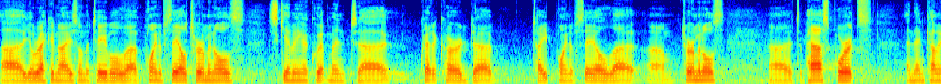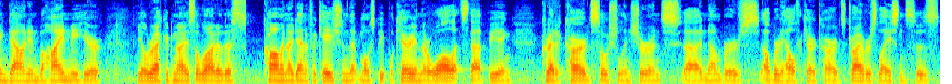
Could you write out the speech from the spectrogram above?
uh, you'll recognize on the table uh, point of sale terminals, skimming equipment, uh, credit card type point of sale um, terminals to passports, and then coming down in behind me here, you'll recognize a lot of this common identification that most people carry in their wallets, that being credit cards, social insurance uh, numbers, Alberta healthcare cards, driver's licenses,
